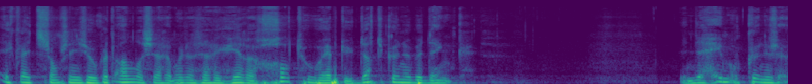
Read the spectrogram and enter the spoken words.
ik weet soms niet hoe ik het anders zeg. Maar dan zeg ik, Heere God, hoe hebt u dat kunnen bedenken? In de hemel kunnen ze,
